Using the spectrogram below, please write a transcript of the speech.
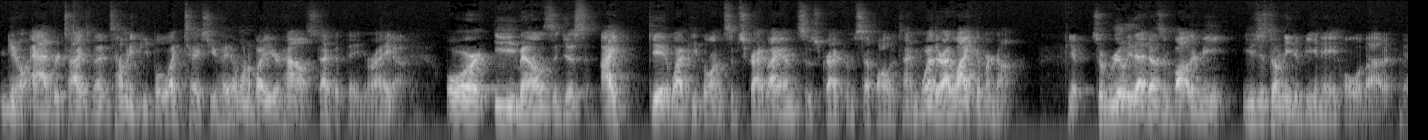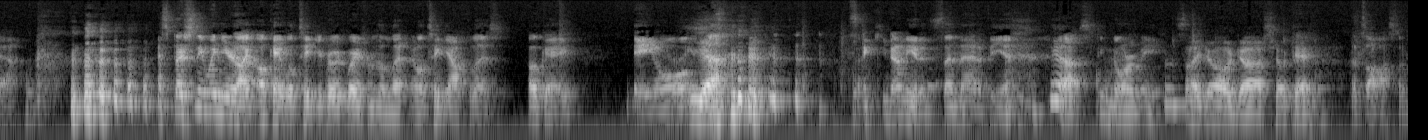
you know, advertisements. How many people like text you, "Hey, I want to buy your house," type of thing, right? Yeah. Or emails and just. I get why people unsubscribe. I unsubscribe from stuff all the time, whether I like them or not. Yep. So really, that doesn't bother me. You just don't need to be an a hole about it. Yeah. Especially when you're like, okay, we'll take you away from the list. We'll take you off the list. Okay. A-hole. Yeah. don't need to send that at the end. yeah. Just ignore me. It's like, oh gosh, okay. That's awesome.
